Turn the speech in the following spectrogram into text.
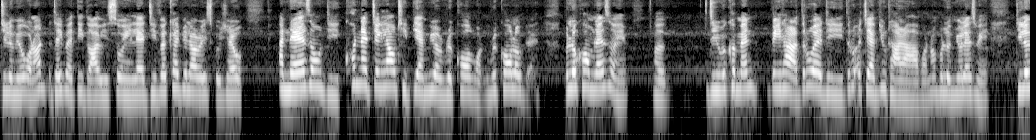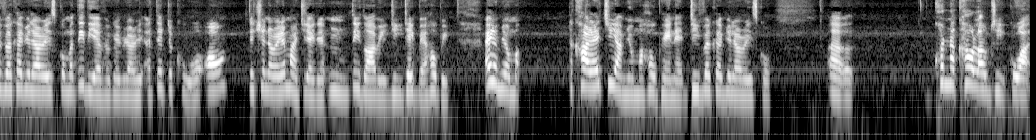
ဒီလိုမျိုးပေါ့နော်အဓိပ္ပာယ်သိသွားပြီဆိုရင်လည်းဒီ vocabularies ကိုကျွန်တော်အနည်းဆုံးဒီ9ကြိမ်လောက်ထိပြန်ပြီးတော့ recall ပေါ့ recall လုပ်တယ်ဘယ်လိုခေါ်မလဲဆိုရင်ဒီ recommend ပေးထားတာသူတို့ရဲ့ဒီသူတို့အကြံပြုထားတာပေါ့နော်ဘယ်လိုမျိုးလဲဆိုရင်ဒီလို vocabularies ကိုမသိသေးတဲ့ vocabulary အသစ်တစ်ခုကို all dictionary ထဲမှာကြည့်လိုက်တယ်อืมသိသွားပြီဒီအဓိပ္ပာယ်ဟုတ်ပြီအဲ့လိုမျိုးတခါတည်းကြည့်ရမျိုးမဟုတ်ဘဲနဲ့ဒီ vocabularies ကိုအဲခုနှစ်ခေါက်လောက်ထိကိုက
